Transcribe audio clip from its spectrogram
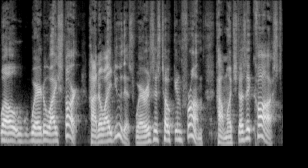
well, where do I start? How do I do this? Where is this token from? How much does it cost?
